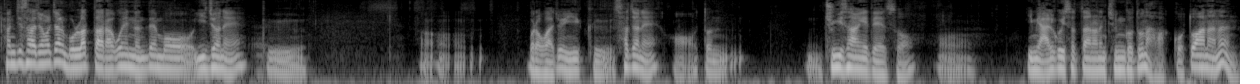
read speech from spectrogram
현지 사정을 잘 몰랐다라고 했는데 뭐 이전에 그 어, 뭐라고 하죠? 이 그 사전에 어, 어떤 주의 사항에 대해서 어, 이미 알고 있었다는 증거도 나왔고 또 하나는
